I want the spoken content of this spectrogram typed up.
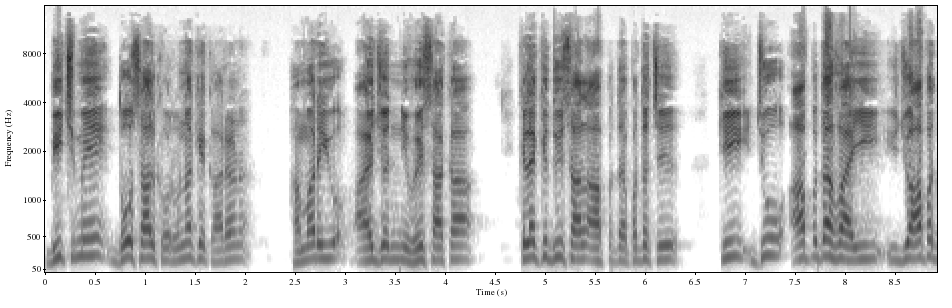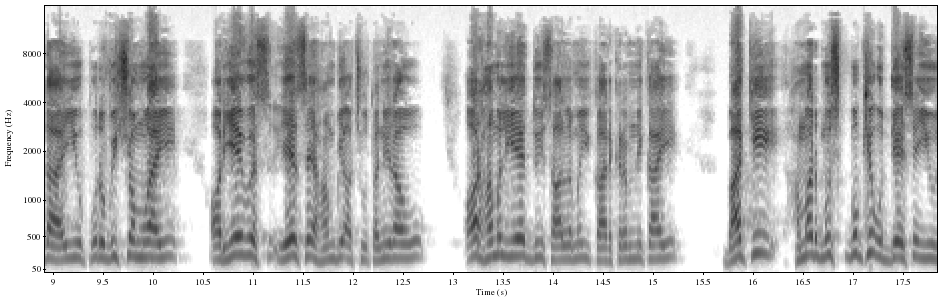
बीच में दो साल कोरोना के कारण हमारे यु आयोजन नहीं हुए साका किला की दुई साल आपदा पदच कि जो आपदा हुई जो आपदा आई, वो पूरे विश्व में आई और ये ये से हम भी अछूत नहीं रहो और हम ये दुई साल में ये कार्यक्रम निकाई। बाकी हमार मुख्य उद्देश्य यू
